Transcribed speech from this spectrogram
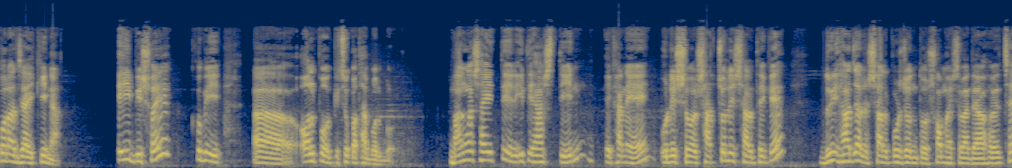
করা যায় কিনা, এই বিষয়ে খুবই অল্প কিছু কথা বলব। বাংলা সাহিত্যের ইতিহাস তিন, এখানে উনিশশো সাতচল্লিশ সাল থেকে দুই হাজার সাল পর্যন্ত সময়সীমা দেওয়া হয়েছে।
